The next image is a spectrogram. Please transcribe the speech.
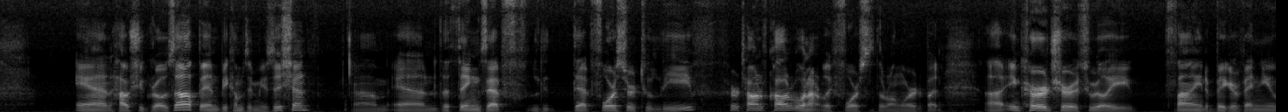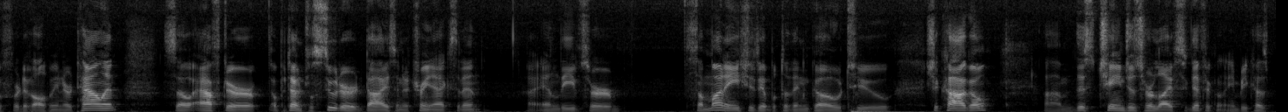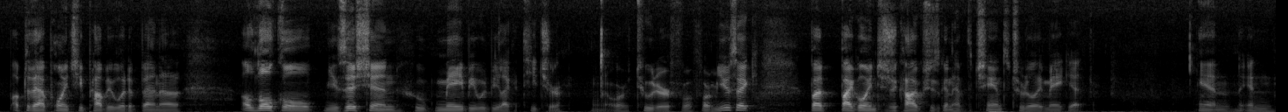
and how she grows up and becomes a musician, um, and the things that f- that force her to leave her town of Colorado. Well, not really force is the wrong word, but uh, encourage her to really find a bigger venue for developing her talent. So, after a potential suitor dies in a train accident uh, and leaves her some money, she's able to then go to Chicago. Um, this changes her life significantly because up to that point, she probably would have been a, a local musician who maybe would be like a teacher or a tutor for, for music. But by going to Chicago, she's going to have the chance to really make it in in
